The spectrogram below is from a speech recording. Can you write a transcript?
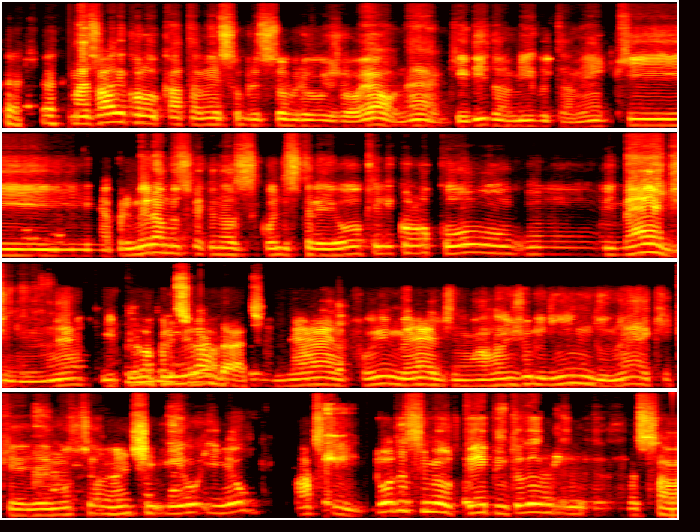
Mas vale colocar também sobre, sobre o Joel, né, querido amigo também, que a primeira música que nós, quando estreou, que ele colocou o Imagine, né, e pela primeira vez, né, foi o Imagine, um arranjo lindo, né, que, que é emocionante, e eu, e eu assim, todo esse meu tempo, em toda essa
